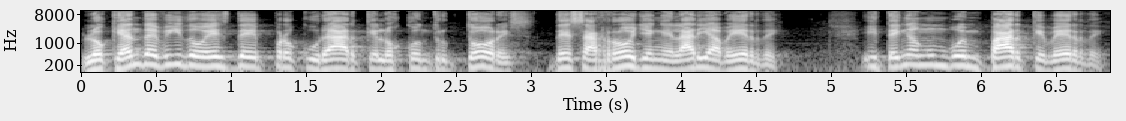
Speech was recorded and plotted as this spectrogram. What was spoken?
lo que han debido es de procurar que los constructores desarrollen el área verde y tengan un buen parque verde.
